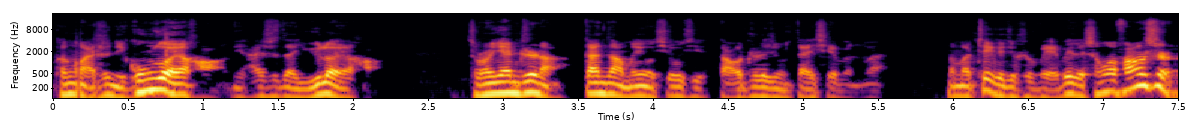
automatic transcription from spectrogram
甭管是你工作也好，你还是在娱乐也好，总而言之呢，肝脏没有休息，导致了这种代谢紊乱，那么这个就是违背的生活方式了。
